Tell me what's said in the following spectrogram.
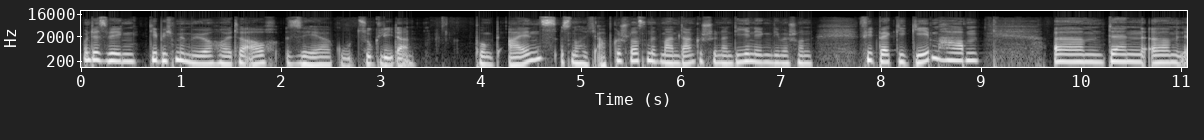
Und deswegen gebe ich mir Mühe, heute auch sehr gut zu gliedern. Punkt eins ist noch nicht abgeschlossen mit meinem Dankeschön an diejenigen, die mir schon Feedback gegeben haben. Ähm, denn ähm,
